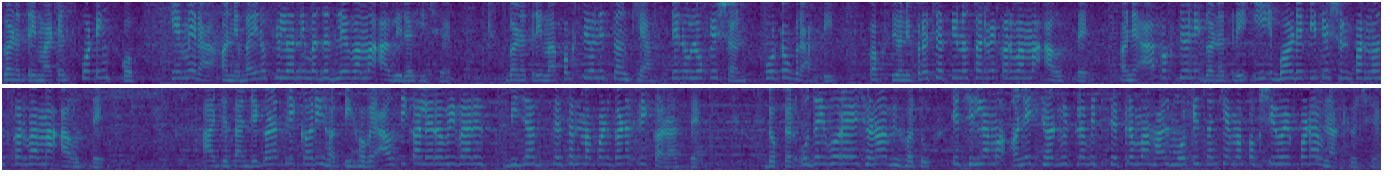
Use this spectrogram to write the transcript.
ગણતરી માટે સ્પોટિંગ સ્કોપ, કેમેરા અને બાયનોક્યુલરની મદદ લેવામાં આવી રહી છે. ગણતરીમાં પક્ષીઓની સંખ્યા, તેનું લોકેશન ફોટોગ્રાફી પક્ષીઓની પ્રજાતિનો સર્વે કરવામાં આવશે અને આ પક્ષીઓની ગણતરી ઈ બર્ડ એપ્લિકેશન પર નોંધ કરવામાં આવશે. આજે સાંજે ગણતરી કરી હતી, હવે આવતીકાલે રવિવારે બીજા સેશનમાં પણ ગણતરી કરાશે. ડોક્ટર ઉદય વોરાએ જણાવ્યું હતું કે જિલ્લામાં અનેક જળ વિપ્લવિત ક્ષેત્રમાં હાલ મોટી સંખ્યામાં પક્ષીઓએ પડાવ નાખ્યો છે.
